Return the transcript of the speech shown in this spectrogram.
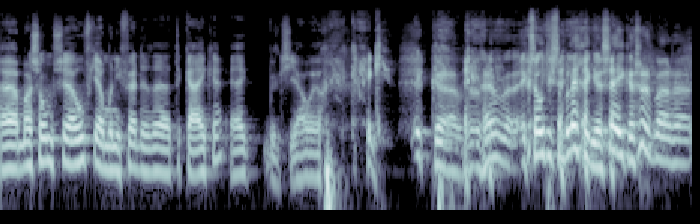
Uh, maar soms uh, hoef je helemaal niet verder uh, te kijken. Ik, ik zie jou heel kijken. Ik, exotische beleggingen, zeker. Maar,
